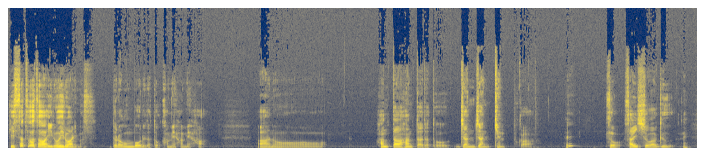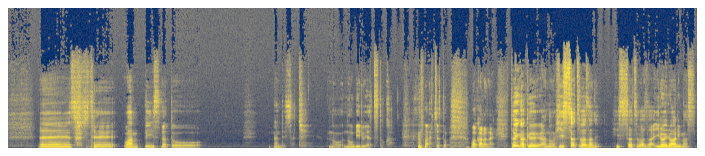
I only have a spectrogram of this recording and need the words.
必殺技はいろいろあります。ドラゴンボールだとカメハメハ。あのハンターハンターだとジャンジャンケンとか。え？そう、最初はグーね。えー、そしてワンピースだと何でしたっけ？の伸びるやつとか まあちょっとわからないとにかくあの必殺技ね必殺技いろいろあります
